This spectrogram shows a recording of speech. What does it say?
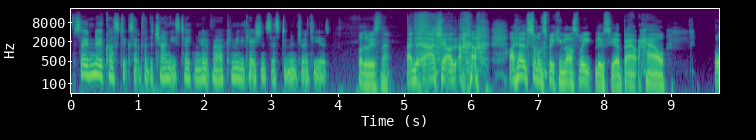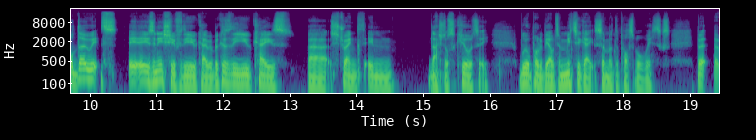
so no cost except for the Chinese taking over our communication system in twenty years. Well, there is that, and actually, I, I heard someone speaking last week, Lucy, about how although it's it is an issue for the UK, but because of the UK's uh, strength in national security, we'll probably be able to mitigate some of the possible risks. But uh,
